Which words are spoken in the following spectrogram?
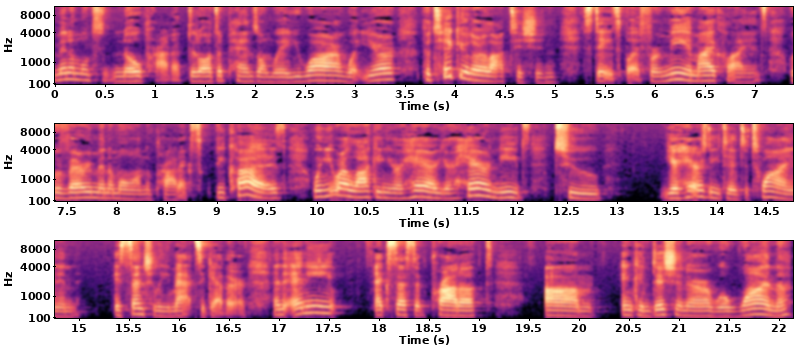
Minimal to no product. It all depends on where you are and what your particular loctician states. But for me and my clients, we're very minimal on the products because when you are locking your hair, your hair needs to, your hairs need to intertwine and essentially mat together. And any excessive product um, and conditioner will one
